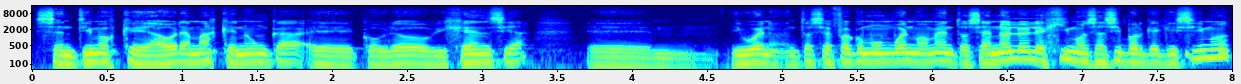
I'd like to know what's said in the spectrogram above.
sentimos que ahora más que nunca eh, cobró vigencia eh, y bueno, entonces fue como un buen momento. O sea, no lo elegimos así porque quisimos,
